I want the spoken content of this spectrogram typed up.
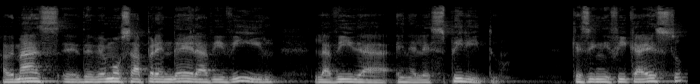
Además, eh, debemos aprender a vivir la vida en el Espíritu. ¿Qué significa esto?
